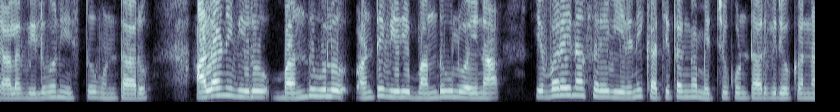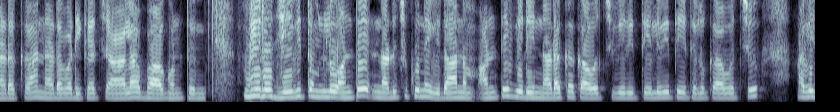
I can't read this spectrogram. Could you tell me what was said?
చాలా విలువని ఇస్తూ ఉంటారు. అలానే వీరు బంధువులు అంటే వీరి బంధువులు అయినా ఎవరైనా సరే వీరిని ఖచ్చితంగా మెచ్చుకుంటారు. వీరి యొక్క నడక నడవడిక చాలా బాగుంటుంది. వీరు జీవితంలో అంటే నడుచుకునే విధానం అంటే వీరి నడక కావచ్చు వీరి తెలివితేటలు కావచ్చు అవి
